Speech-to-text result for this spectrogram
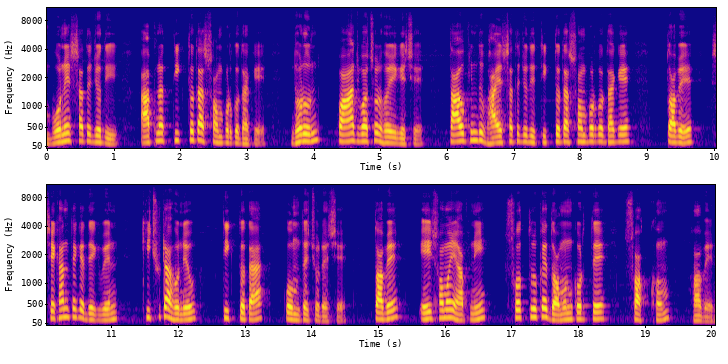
বোনের সাথে যদি আপনার তিক্ততার সম্পর্ক থাকে, ধরুন পাঁচ বছর হয়ে গেছে, তাও কিন্তু ভাইয়ের সাথে যদি তিক্ততার সম্পর্ক থাকে, তবে সেখান থেকে দেখবেন কিছুটা হলেও তিক্ততা কমতে চলেছে। তবে এই সময় আপনি শত্রুকে দমন করতে সক্ষম হবেন।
